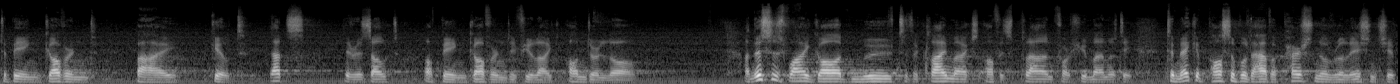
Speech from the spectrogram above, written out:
to being governed by guilt. That's the result of being governed, if you like, under law. And this is why God moved to the climax of his plan for humanity to make it possible to have a personal relationship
